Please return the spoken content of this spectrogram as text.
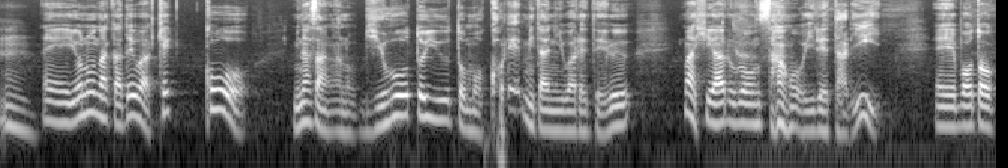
うん。えー世の中では結構皆さんあの美容というともうこれみたいに言われている、まあ、ヒアルロン酸を入れたり、えーボトッ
